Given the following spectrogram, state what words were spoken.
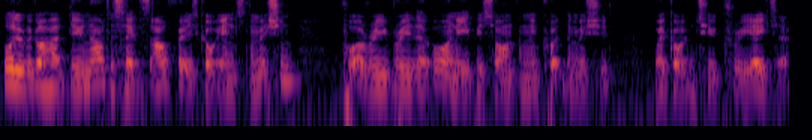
All you to go ahead and do now to save this outfit is go into the mission, put a rebreather or an earpiece on, and then quit the mission by going to Creator.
